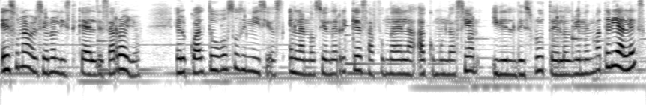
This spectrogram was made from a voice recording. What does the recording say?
es una versión holística del desarrollo, el cual tuvo sus inicios en la noción de riqueza fundada en la acumulación y del disfrute de los bienes materiales,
